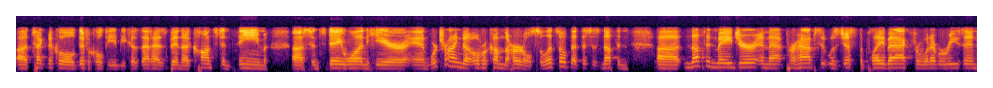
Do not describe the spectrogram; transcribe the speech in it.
uh, technical difficulty because that has been a constant theme uh, since day one here, and we're trying to overcome the hurdles. So let's hope that this is nothing, uh, nothing major, and that perhaps it was just the playback for whatever reason.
